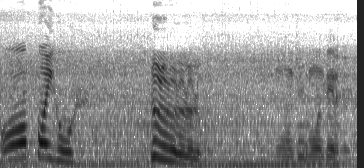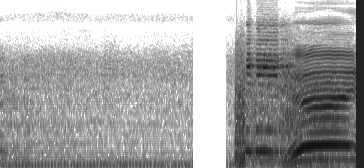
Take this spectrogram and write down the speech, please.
Opo iku? Lho lho lho lho lho. Hei.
